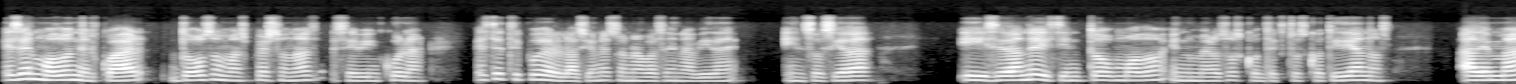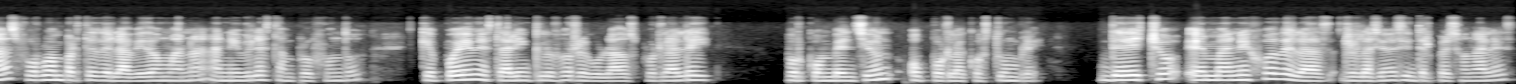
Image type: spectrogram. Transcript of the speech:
Es el modo en el cual dos o más personas se vinculan. Este tipo de relaciones son una base en la vida en sociedad y se dan de distinto modo en numerosos contextos cotidianos. Además, forman parte de la vida humana a niveles tan profundos que pueden estar incluso regulados por la ley, por convención o por la costumbre. De hecho, el manejo de las relaciones interpersonales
